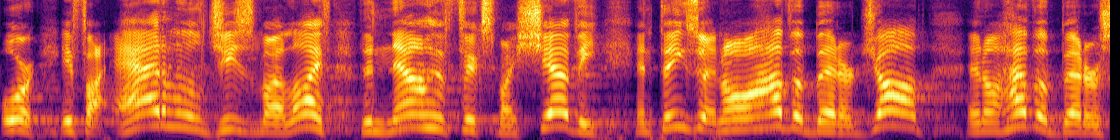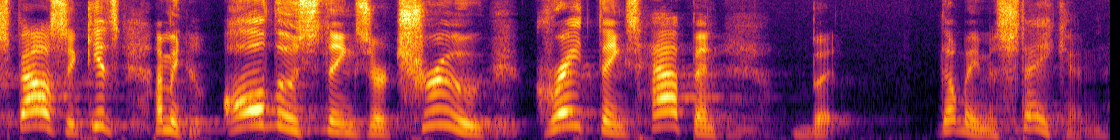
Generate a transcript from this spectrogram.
or if I add a little Jesus in my life, then now he'll fix my Chevy and things, and I'll have a better job and I'll have a better spouse and kids. I mean, all those things are true. Great things happen, but don't be mistaken.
